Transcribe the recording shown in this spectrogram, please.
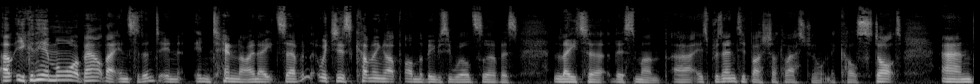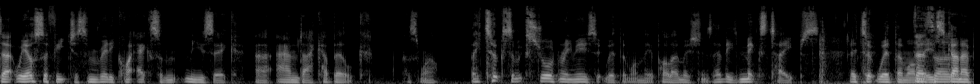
Um, you can hear more about that incident in, in 10987, which is coming up on the BBC World Service later this month. Uh, it's presented by shuttle astronaut Nicole Stott, and uh, we also feature some really quite excellent music uh, and Akabilk as well. They took some extraordinary music with them on the Apollo missions. They had these mixtapes they took with them on There's these a- kind of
